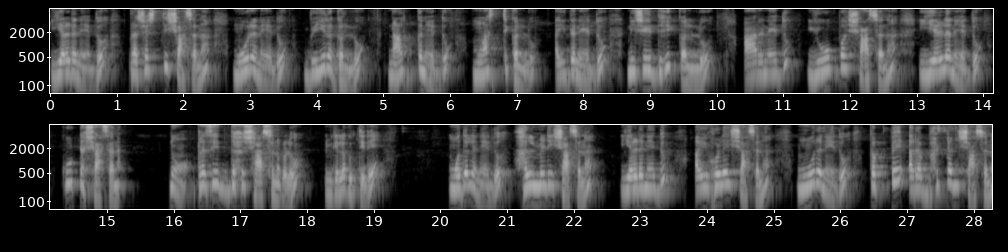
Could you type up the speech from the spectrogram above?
ಎರಡನೆಯದು ಪ್ರಶಸ್ತಿ ಶಾಸನ, ಮೂರನೆಯದು ವೀರಗಲ್ಲು, ನಾಲ್ಕನೆಯದು ಮಾಸ್ತಿಕಲ್ಲು, ಐದನೆಯದು ನಿಷೇಧಿ ಕಲ್ಲು ಆರನೆಯದು ಶಾಸನ ಏಳನೆಯದು ಕೂಟ ಶಾಸನ ಇನ್ನು ಪ್ರಸಿದ್ಧ ಶಾಸನಗಳು ನಿಮಗೆಲ್ಲ ಗೊತ್ತಿದೆ. ಮೊದಲನೆಯದು ಹಲ್ಮಿಡಿ ಶಾಸನ ಎರಡನೆಯದು ಐಹೊಳೆ ಶಾಸನ ಮೂರನೆಯದು ಕಪ್ಪೆ ಅರಭಟ್ಟನ ಶಾಸನ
